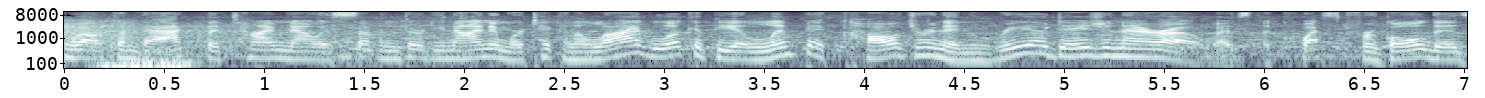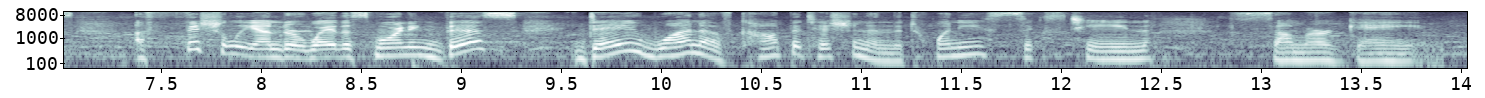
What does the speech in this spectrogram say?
Welcome back. The time now is 7:39 and we're taking a live look at the Olympic cauldron in Rio de Janeiro as the quest for gold is officially underway this morning. This day 1 of competition in the 2016 Summer Games.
